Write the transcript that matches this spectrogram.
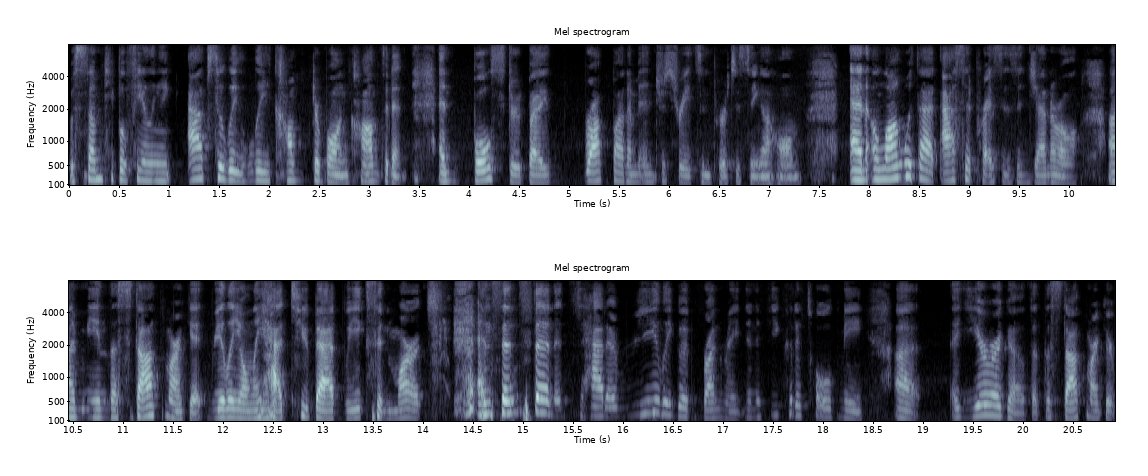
with some people feeling absolutely comfortable and confident and bolstered by rock bottom interest rates in purchasing a home. And along with that, asset prices in general. I mean, the stock market really only had two bad weeks in March. And since then, it's had a really good run rate. And if you could have told me, uh, a year ago that the stock market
